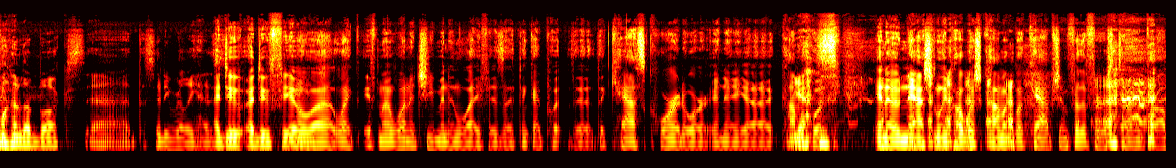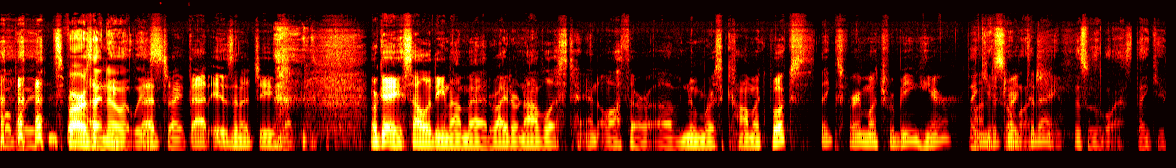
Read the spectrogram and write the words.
one of the books. Uh, the city really has. I do I do feel uh, like if my one achievement in life is I think I put the the Cass corridor in a uh, comic yes. book in a nationally published comic book caption for the first time, probably as far right. as I know at least. That's right. That is an achievement. okay, Saladin Ahmed, writer, novelist, and author of numerous comic books. Thanks very much for being here Thank you Detroit so much. today. This was a blast. Thank you.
